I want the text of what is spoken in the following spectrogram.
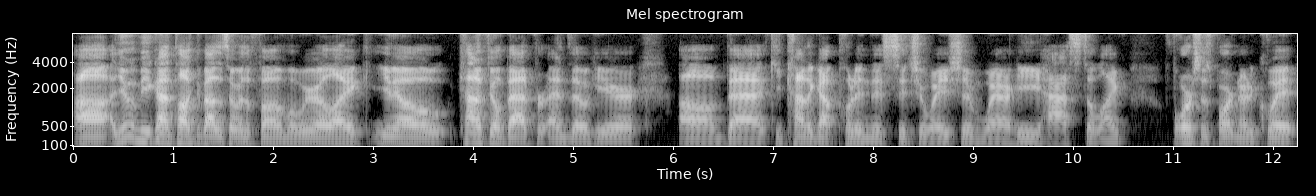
Uh, you and me kind of talked about this over the phone when we were like, you know, kind of feel bad for Enzo here. Um, that he kind of got put in this situation where he has to like force his partner to quit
